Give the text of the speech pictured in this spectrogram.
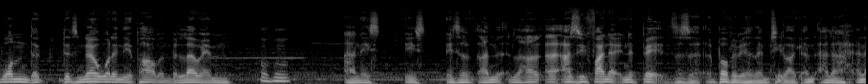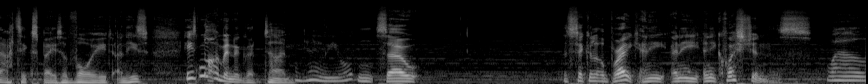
one the, there's no one in the apartment below him, Mm-hmm. and he's he's is a and uh, as you find out in a bit, there's a, above him is an empty like an, an an attic space, a void, and he's he's not having a good time. No, you wouldn't. So let's take a little break. Any any any questions? Well,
